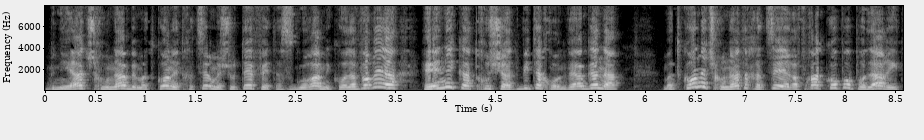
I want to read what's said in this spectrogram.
בניית שכונה במתכונת חצר משותפת הסגורה מכל עבריה, העניקה תחושת ביטחון והגנה. מתכונת שכונת החצר הפכה כה פופולרית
